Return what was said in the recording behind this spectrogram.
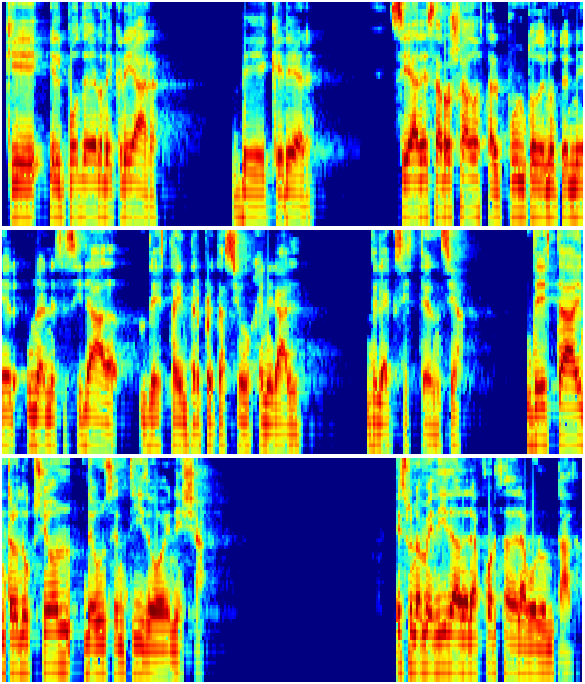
que el poder de crear, de querer, se ha desarrollado hasta el punto de no tener una necesidad de esta interpretación general de la existencia, de esta introducción de un sentido en ella. Es una medida de la fuerza de la voluntad.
